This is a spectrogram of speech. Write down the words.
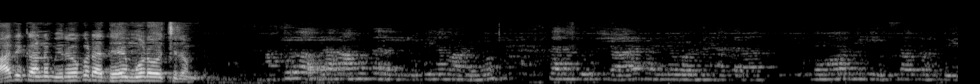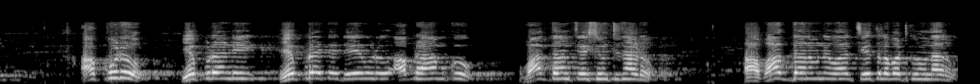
ఆది కాండం ఇరవై ఒకటి అధ్యాయం మూడో వచ్చినం. అప్పుడు ఎప్పుడండి? ఎప్పుడైతే దేవుడు అబ్రహాంకు వాగ్దానం చేసి ఉంటున్నాడు ఆ వాగ్దానం వారు చేతులు పట్టుకుని ఉన్నారు.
